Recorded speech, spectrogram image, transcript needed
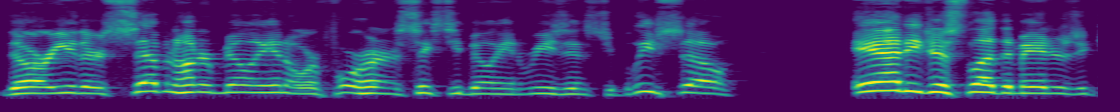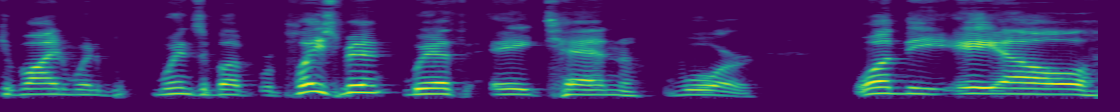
There are either 700 million or 460 million reasons to believe so. And he just led the majors in combined win, wins above replacement with a 10 war. Won the AL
